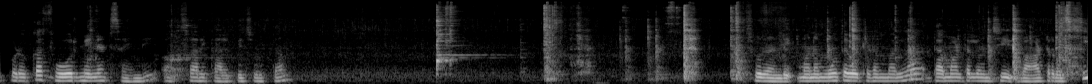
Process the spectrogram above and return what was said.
ఇప్పుడు ఒక ఫోర్ మినిట్స్ అయింది. ఒకసారి కలిపి చూద్దాం. చూడండి మనం మూత పెట్టడం వల్ల టమాటాలోంచి వాటర్ వచ్చి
